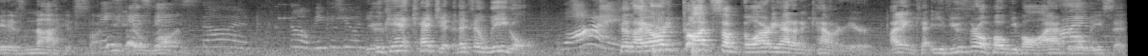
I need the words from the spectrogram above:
It is not his son. It He is his run. son. No, Pikachu. and- You can't catch it. That's illegal. Why? Because I already caught something. Well, I already had an encounter here. I didn't catch. If you throw a Pokeball, I have to I'm release it.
